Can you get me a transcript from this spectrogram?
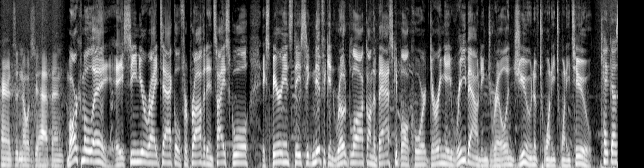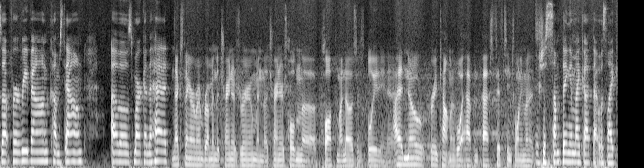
My parents didn't know what going to happen. Mark Millay, a senior right tackle for Providence High School, experienced a significant roadblock on the basketball court during a rebounding drill in June of 2022. Kid goes up for a rebound, comes down, elbows mark on the head. Next thing I remember, I'm in the trainer's room, and the trainer's holding the cloth to my nose it's bleeding. And I had no recount of what happened past 15, 20 minutes. There's just something in my gut that was like,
